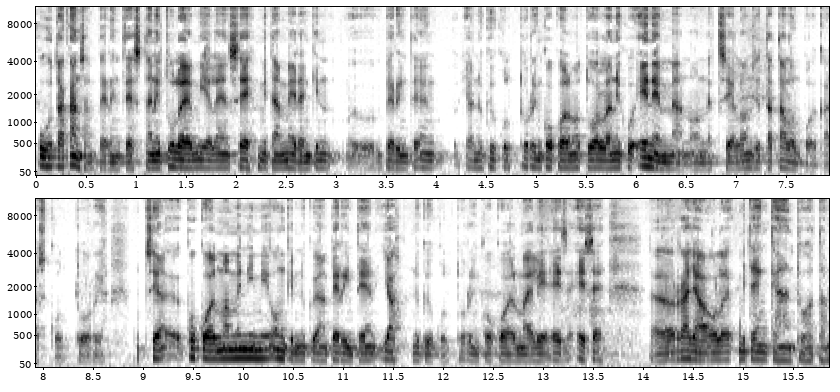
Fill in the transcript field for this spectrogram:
puhutaan kansanperinteestä, niin tulee mieleen se, mitä meidänkin perinteen ja nykykulttuurin kokoelma tuolla niin kuin enemmän on, että siellä on sitä talonpoikaiskulttuuria. Mutta se kokoelmamme nimi onkin nykyään perinteen ja nykykulttuurin kokoelma, eli ei se, ei se raja ole mitenkään tuota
